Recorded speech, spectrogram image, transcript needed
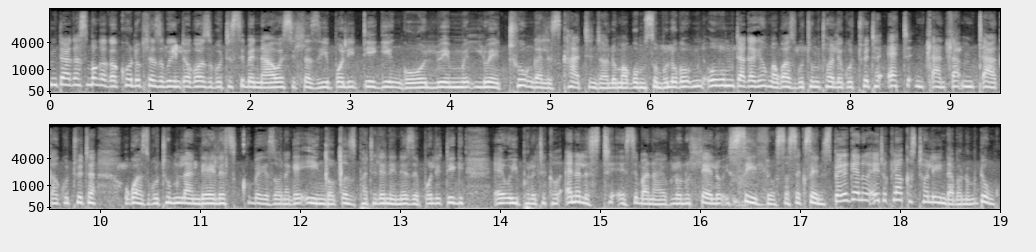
Mtaka sibonga kakhulu ukuhleze kuyintokozo ukuthi sibe nawe sihlaziya ipolitiki ngolwimi lwethu ngalesikhathi njalo makumsombuluko. Umtaka ke ungakwazi ukuthi umthole ku Twitter @nhlanhla mtaka ku Twitter ukwazi ukuthi umlandele siqhubeke zona ke ingxoxo eziphathelene nezepolitiki eh, uyi political analyst esiba nayo kulona uhlelo isidlo sasekuseni. Sibheke ke no 8 o'clock sithole indaba nomtungu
